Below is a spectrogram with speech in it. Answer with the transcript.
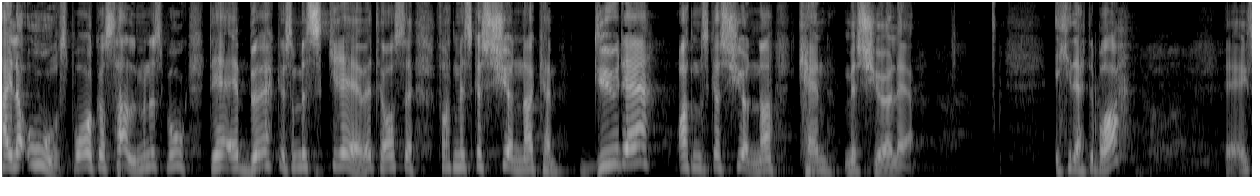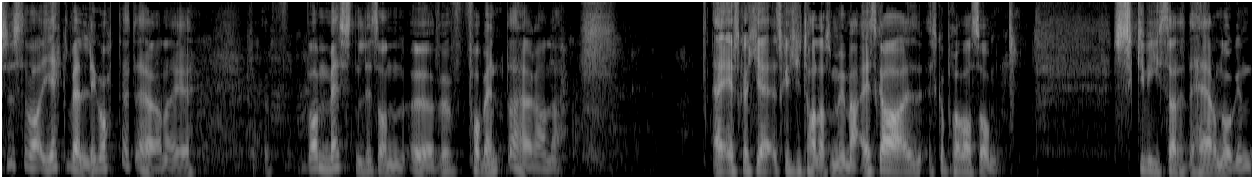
Hele ordspråket og Salmenes bok det er bøker som er skrevet til oss for at vi skal skjønne hvem Gud er, og at vi skal skjønne hvem vi sjøl er. Ikke dette bra? Jeg syns det var, gikk veldig godt, dette her. Jeg var mest litt sånn over forventa her. Anne. Jeg skal, ikke, jeg skal ikke, tale så mye mer. Jeg skal, jeg skal prøve å skvise dette her noen,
